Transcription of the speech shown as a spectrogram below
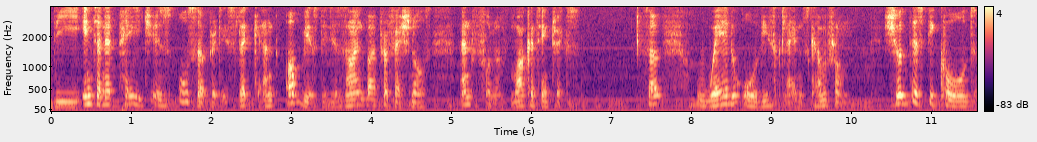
The internet page is also pretty slick and obviously designed by professionals and full of marketing tricks. So, where do all these claims come from? Should this be called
